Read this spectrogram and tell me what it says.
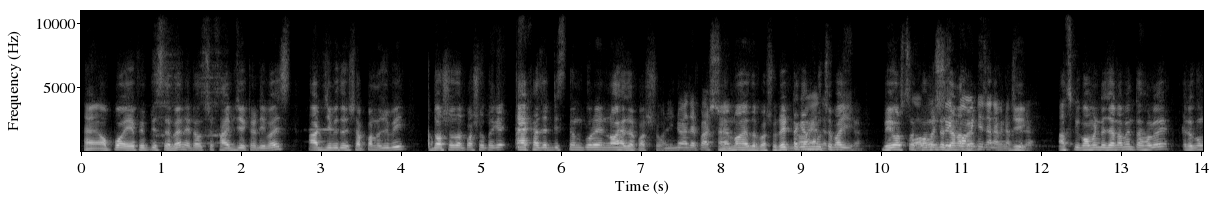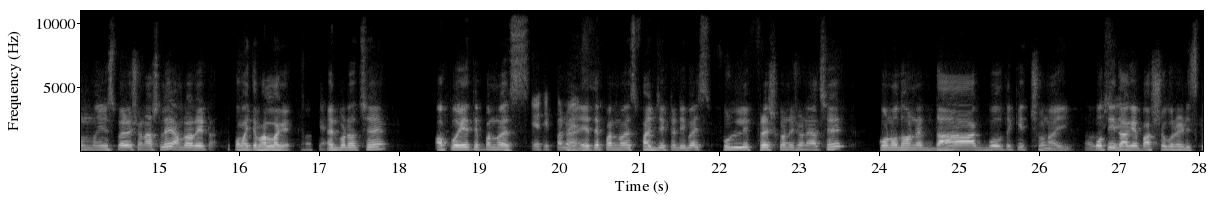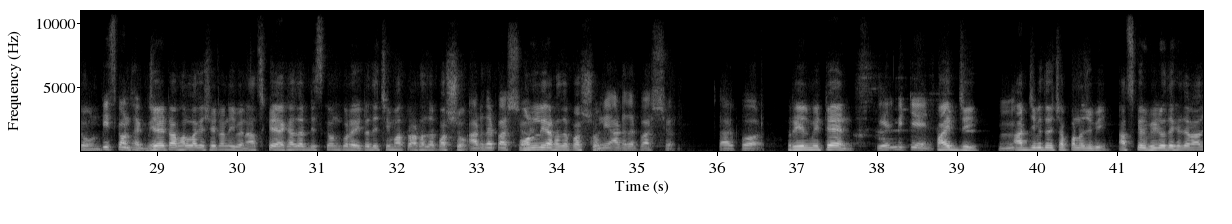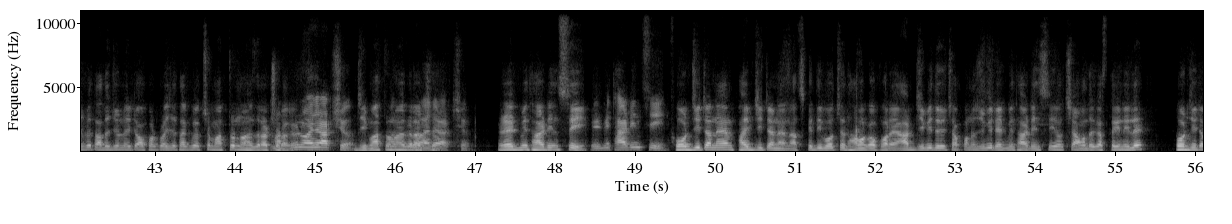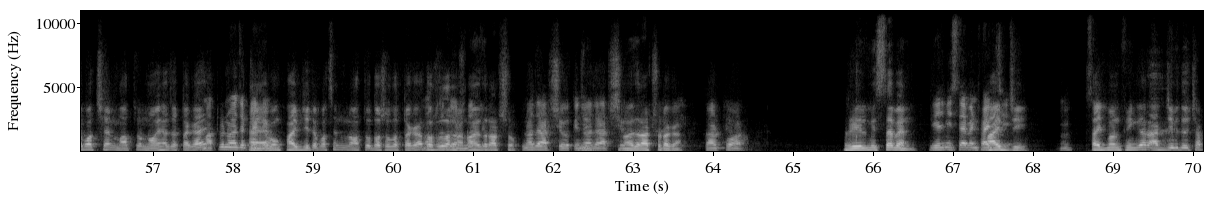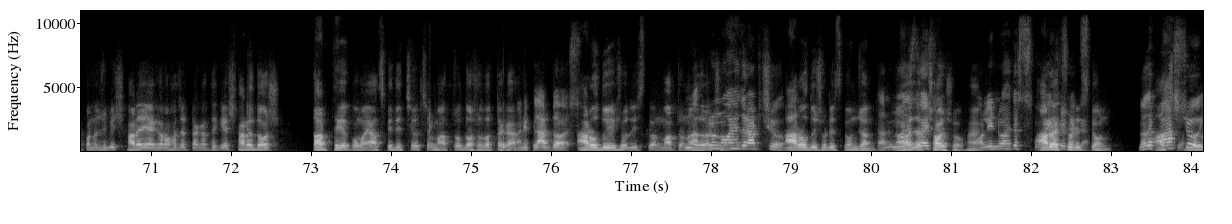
হ্যাঁ, অপো এ ফিফটি সেভেন এটা হচ্ছে ফাইভ জি একটা ডিভাইস আট জিবি দুশো ছাপ্পান্ন জিবি দশ হাজার পাঁচশো থেকে এক হাজার ডিসকাউন্ট করে নয় হাজার পাঁচশো। নয় হাজার পাঁচশো। হ্যাঁ রেটটা কেমন হচ্ছে ভাই? ভিউয়ার্সরা কমেন্টে জানাবেন। কমেন্টে জানাবেন জি। আজকে কমেন্টে জানাবেন তাহলে এরকম ইন্সপিরেশন আসলে আমরা রেট কমাইতে ভালো লাগে। এরপর হচ্ছে অপো এ তেপ্পান্ন এস এ তিপ্পান্ন হ্যাঁ এ তেপ্পান্ন এস ফাইভ জি একটা ডিভাইস ফুললি ফ্রেশ কন্ডিশনে আছে কোনো ধরনের দাগ বলতে কিচ্ছু নাই। প্রতি দাগে পাঁচশো করে ডিসকাউন্ট ডিসকাউন্ট থাকবে। যেটা ভালো লাগে সেটা নিবেন। আজকে এক হাজার ডিসকাউন্ট করে এটা দিচ্ছি মাত্র আট হাজার পাঁচশো। আট হাজার পাঁচশো। অনলি আট হাজার পাঁচশো। অনলি আট হাজার পাঁচশো। তারপর? Realme ten Realme ten five G আট জিবি দুই ছাপ্পান্ন জিবি আজকের ভিডিও দেখে যারা আসবে তাদের জন্য এটা অফার প্রাইসে থাকবে হচ্ছে মাত্র নয় হাজার আটশো টাকা নয় হাজার আটশো জি মাত্র নয় হাজার আটশো Redmi thirteen C Redmi thirteen C four জিটা নেন ফাইভ জিটা নেন আজকে দিব হচ্ছে ধামাকা অফারে আট জিবি দুই ছাপ্পান্ন জিবি রেডমি থার্টিন সি হচ্ছে আমাদের কাছ থেকে নিলে ফোর জিটা পাচ্ছেন মাত্র নয় হাজার টাকায় মাত্র নয় হাজার হ্যাঁ টাকা এবং ফাইভ জিটা পাচ্ছেন মাত্র দশ হাজার টাকা দশ হাজার না নয় হাজার আটশো নয় হাজার আটশো ওকে নয় হাজার আটশো নয় হাজার আটশো টাকা তারপর Realme seven Realme seven five G. Side mount finger আট জিবি দুই ছাপ্পান্ন জিবি সাড়ে এগারো হাজার টাকা থেকে সাড়ে দশ। তার থেকে কমায় আজকে দিচ্ছি হচ্ছে মাত্র দশ হাজার টাকা। মানে দশ? আরও দুইশো ডিসকাউন্ট মাত্র নয় হাজার আটশো। আরও দুইশো ডিসকাউন্ট যান নয় হাজার ছয়শো। হ্যাঁ। নয় হাজার আরও একশো ডিসকাউন্ট নয়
